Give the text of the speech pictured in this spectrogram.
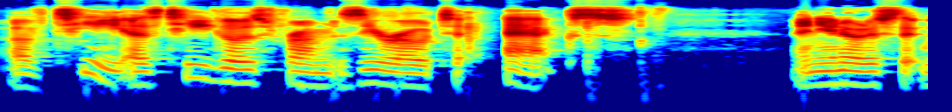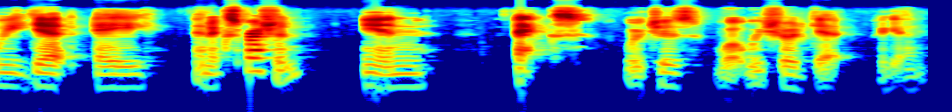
of t as t goes from 0 to x. And you notice that we get a an expression in x, which is what we should get, again,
